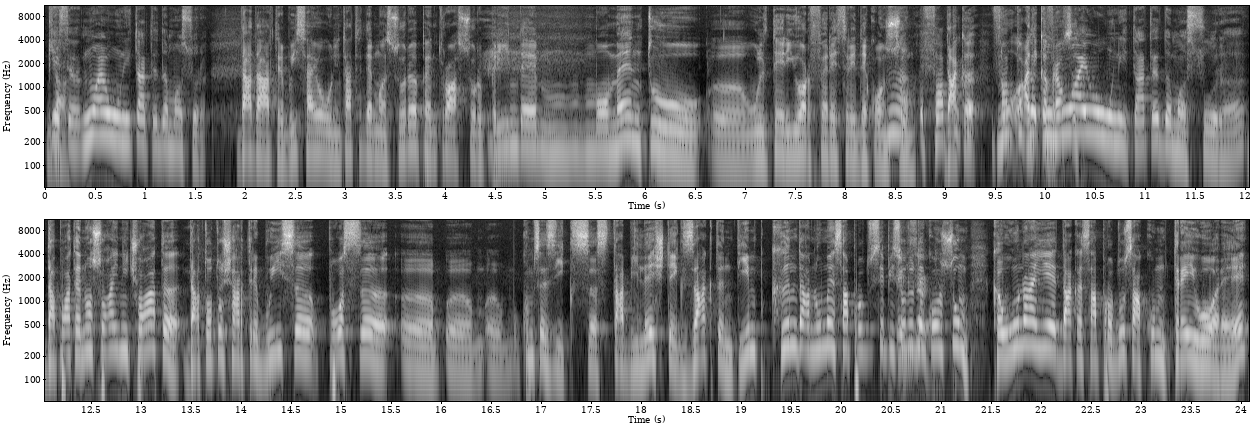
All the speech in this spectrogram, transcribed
chestia, da. nu ai o unitate de măsură. Da, da, ar trebui să ai o unitate de măsură pentru a surprinde m- momentul uh, ulterior ferestrei de consum. Nu, faptul Dacă, că, nu, faptul adică că tu vreau nu să... ai o unitate de măsură, Dar poate nu o să o ai niciodată, dar totuși ar trebui să poți să, uh, uh, uh, cum să zic, să stabilești exact în timp când anume s-a produs episodul Exact. de consum. Că una e dacă s-a produs acum 3 ore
